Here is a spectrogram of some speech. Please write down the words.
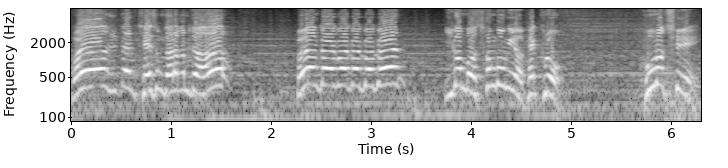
과연? 일단 계속 날아갑니다 과연 이건 뭐 성공이에요 100% 그렇지.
